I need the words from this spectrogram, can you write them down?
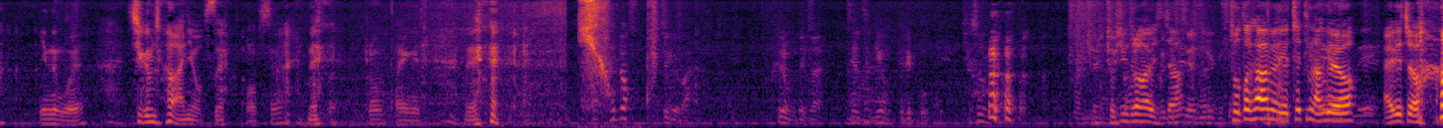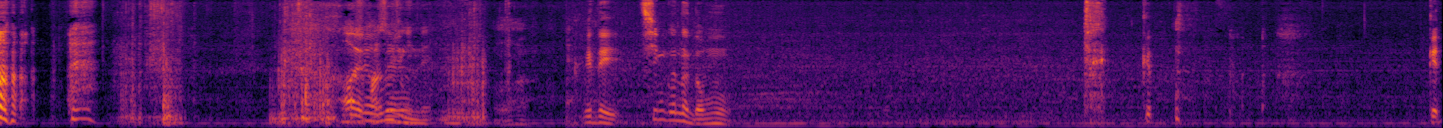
있는 거예요? 지금요? 아니, 없어요. 없어요? 네. 그럼 다행이지. 네. 새벽 쪽에 와. 그럼 내가 세탁기 형 데리고 올게. 계속. 조심 들어가요, 진짜. 좋다 생각하면 채팅 남겨요. 알겠죠? 어, 이거 방송 중인데. 근데 친구는 너무 끝. 끝.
